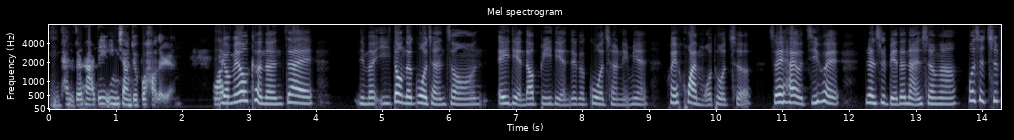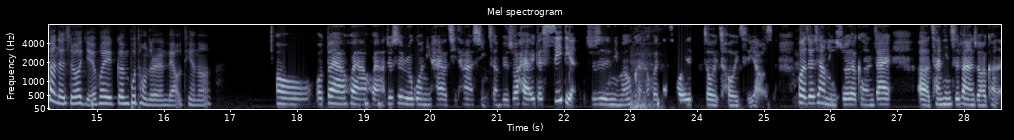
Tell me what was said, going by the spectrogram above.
你开始对他第一印象就不好的人。有没有可能在你们移动的过程，从 A 点到 B 点这个过程里面会换摩托车，所以还有机会？认识别的男生啊，或是吃饭的时候也会跟不同的人聊天啊、哦哦，对啊，会啊，会啊。就是如果你还有其他的行程，比如说还有一个 C 点，就是你们可能会再抽一周一抽一次钥匙，或者就像你说的，可能在呃餐厅吃饭的时候，可能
